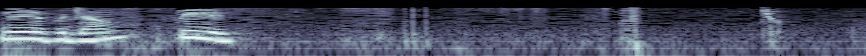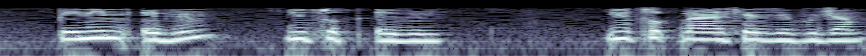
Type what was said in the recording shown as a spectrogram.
Ne yapacağım? Bilin. Benim evim YouTube evim. YouTube merkez yapacağım.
